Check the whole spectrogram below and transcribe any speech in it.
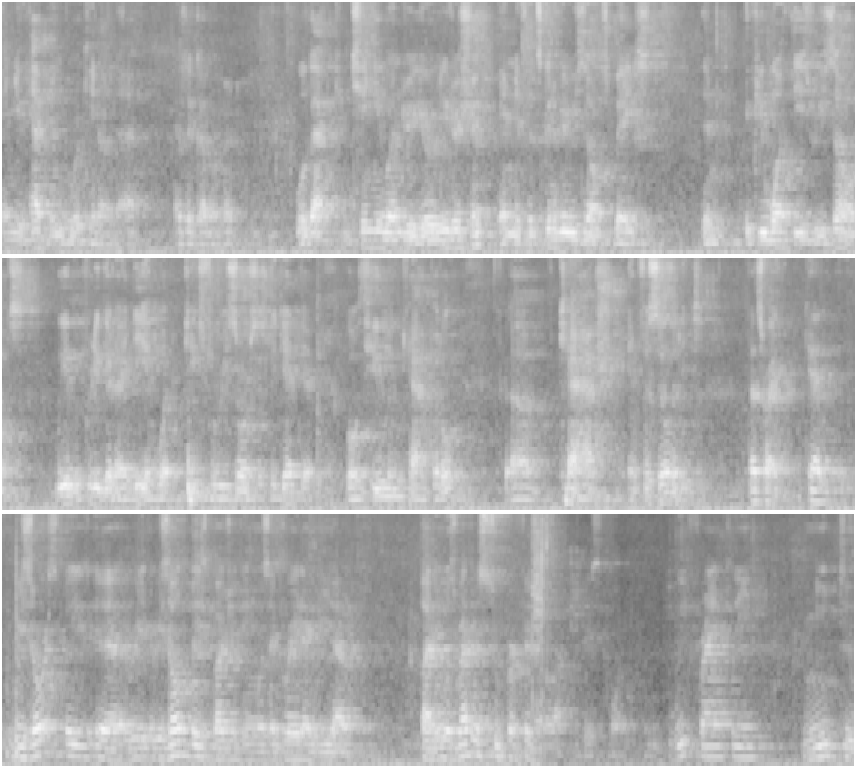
and you have been working on that as a government, will that continue under your leadership? And if it's going to be results-based, then if you want these results, we have a pretty good idea of what it takes for resources to get there, both human capital, uh, cash, and facilities. That's right. Ken, resource-based, uh, re result-based budgeting was a great idea, but it was rather superficial up to this point. We frankly need to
